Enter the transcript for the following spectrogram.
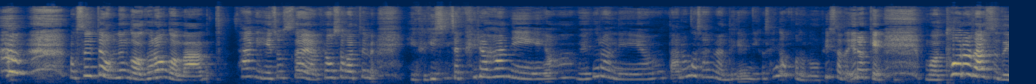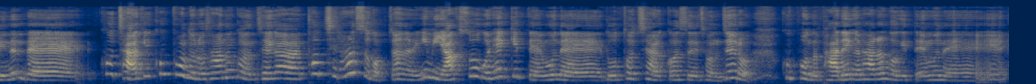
막 쓸데없는 거, 그런 거 막 사게 해줬어요. 평소 같으면, 이 그게 진짜 필요하니? 아, 왜 그러니? 아, 다른 거 사면 안 되겠니? 이거 생각보다 너무 비싸다. 이렇게 뭐 토를 할 수도 있는데, 그 자기 쿠폰으로 사는 건 제가 터치를 할 수가 없잖아요. 이미 약속을 했기 때문에 노터치 할 것을 전제로 쿠폰을 발행을 하는 거기 때문에, 예,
